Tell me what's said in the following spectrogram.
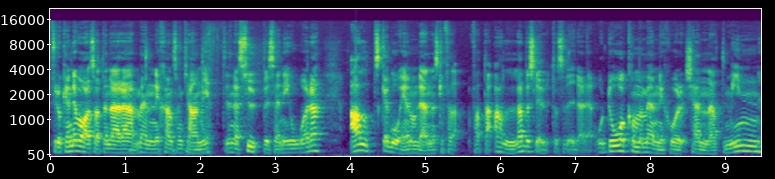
För då kan det vara så att den där eh, människan som kan jätte, den där superseniora. Allt ska gå igenom den, den ska fatta, fatta alla beslut och så vidare. Och då kommer människor känna att min,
